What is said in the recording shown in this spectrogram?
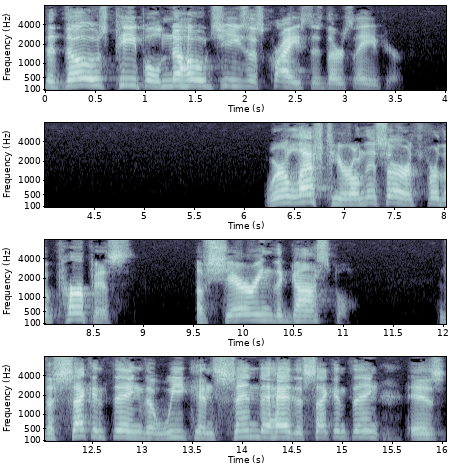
that those people know Jesus Christ as their Savior. We're left here on this earth for the purpose of sharing the gospel. The second thing that we can send ahead, the second thing is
